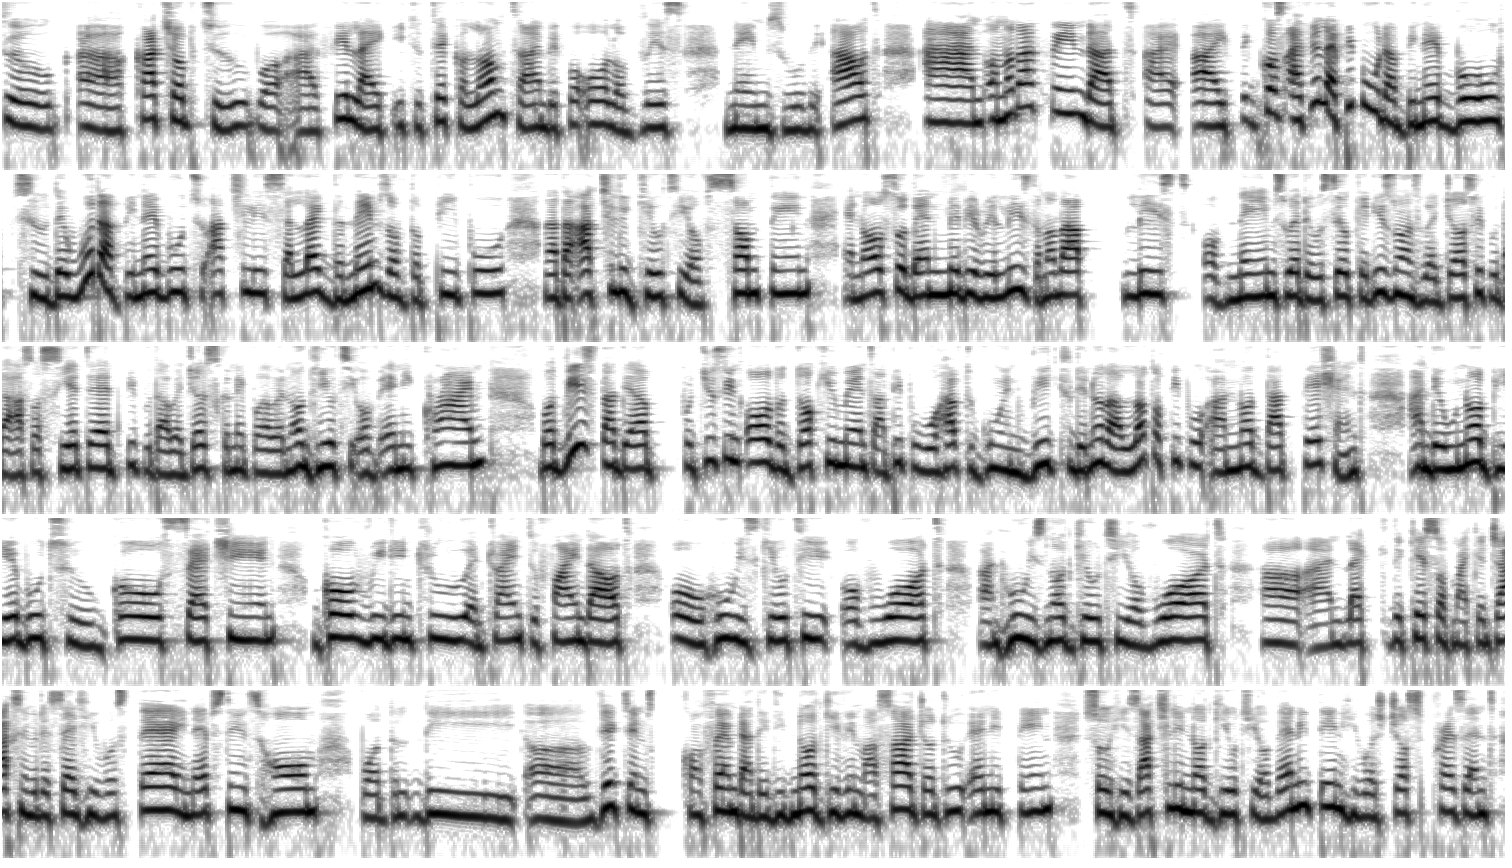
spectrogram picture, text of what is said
to uh, catch up to, but I feel like it will take a long time before all of these names will be out. And another thing that I, I think, because I feel like people would have been able to, they would have been able to actually select the names of the people that are actually guilty of something and also then maybe release another list of names where they will say, okay, these ones were just people that associated, people that were just connected, but were not guilty of any crime. But these that they are producing all the documents and people will have to go and read through. They know that a lot of people are not that patient and they will not be able to go searching, go reading through and trying to find out, oh, who is guilty of what and who is not guilty of what. Uh, and like the case of Michael Jackson, where they said he was there in Epstein's home, but the, the uh, victims confirmed that they did not give him massage or do anything. So he's actually not guilty of anything. He was just present.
